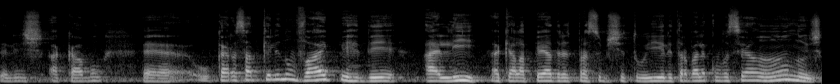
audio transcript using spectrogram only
eles acabam... É, o cara sabe que ele não vai perder ali aquela pedra para substituir, ele trabalha com você há anos,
